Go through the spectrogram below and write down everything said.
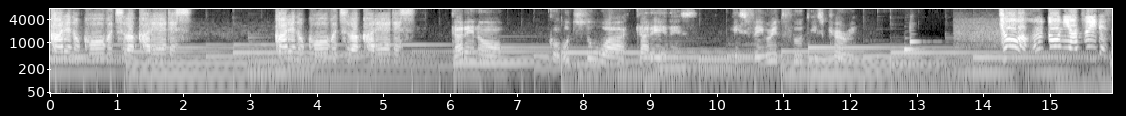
彼の好物はカレーです。彼の好物はカレーです。彼の好物はカレーです。His favorite food is curry. 今日は本当に暑いです。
